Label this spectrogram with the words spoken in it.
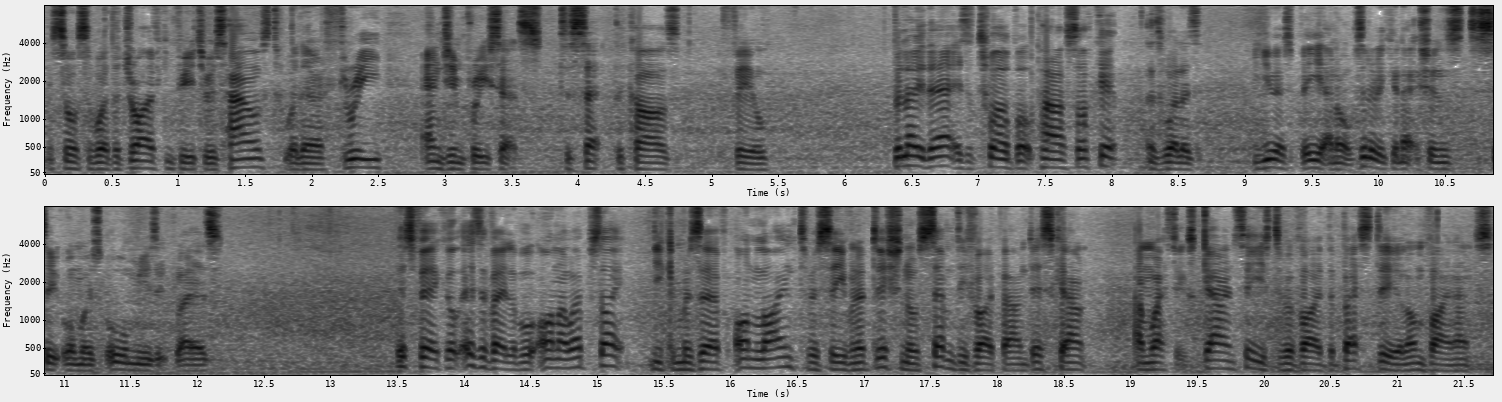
It's also where the drive computer is housed, where there are three engine presets to set the car's feel. Below there is a 12 volt power socket, as well as USB and auxiliary connections to suit almost all music players. This vehicle is available on our website. You can reserve online to receive an additional £75 discount and Wessex guarantees to provide the best deal on finance.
